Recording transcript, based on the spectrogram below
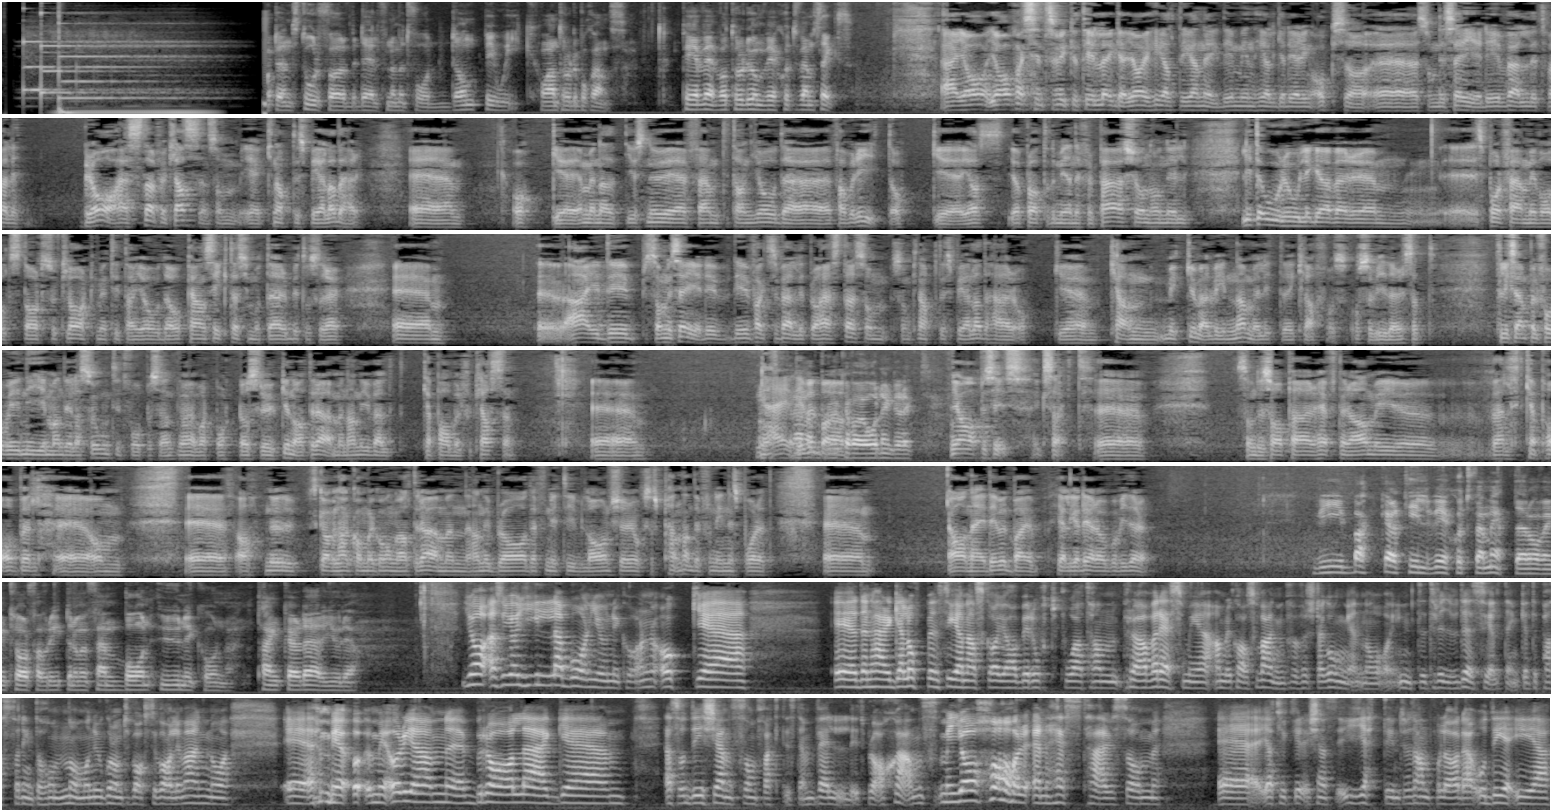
en stor fördel för nummer två, Don't Be Weak. Och han trodde på chans. PV, vad tror du om V75 6? Nej, jag, jag har faktiskt inte så mycket att tillägga. Jag är helt enig. Det är min helgardering också. Eh, som ni säger, det är väldigt, väldigt bra hästar för klassen som är knappt spelade här. Eh, och eh, jag menar, just nu är 5 Titan Yoda favorit. Och Eh, jag, jag pratade med Jennifer Persson. Hon är lite orolig över ehm, eh, spår 5 i voltstart såklart med Titan Yoda. Och han siktas ju mot derbyt och sådär. Ehm, eh, Eh, Nej, det är, som ni säger, det är, det är faktiskt väldigt bra hästar som, som knappt är spelade här och eh, kan mycket väl vinna med lite klaff och, och så vidare. Så att, till exempel får vi 9 Mandela Zon till 2%. Nu har jag varit borta och struken och allt det där, men han är ju väldigt kapabel för klassen. Eh, nej, det är väl bara... brukar vara i ordning direkt. Ja, precis. Exakt. Eh, som du sa Per, Hefner Ram är ju väldigt kapabel. Eh, om, eh, ja, nu ska väl han komma igång och allt det där men han är bra, definitiv launcher, är också spännande från innerspåret. Eh, ja, nej, det är väl bara helgardera och gå vidare. Vi backar till V751. Där har vi en klar favorit, nummer 5, Born Unicorn. Tankar där, Julia? Ja, alltså jag gillar Born Unicorn och eh, eh den här galoppen senast ska ju ha berott på att han prövades med amerikansk vagn för första gången och inte trivdes helt enkelt. Det passade inte honom och nu går de tillbaka till vanlig vagn och eh, med, med Örjan, eh, bra läge. Alltså det känns som faktiskt en väldigt bra chans. Men jag har en häst här som eh, jag tycker känns jätteintressant på lördag och det är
